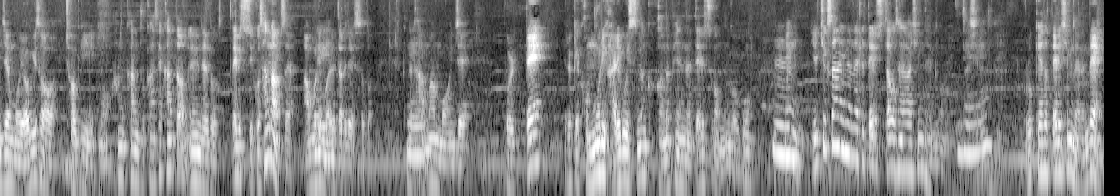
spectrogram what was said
이제 뭐 여기서 저기 뭐 한 칸, 두 칸, 세 칸 떨어지는데도 때릴 수 있고 상관없어요. 아무리 네. 멀리 떨어져 있어도. 근데 네. 다만 뭐 이제 볼 때 이렇게 건물이 가리고 있으면 그 건너편에 있는 애 때릴 수가 없는 거고 음. 그냥 일직선에 있는 애를 때릴 수 있다고 생각하시면 되는 거예요. 네. 사실은. 그렇게 해서 때리시면 되는데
